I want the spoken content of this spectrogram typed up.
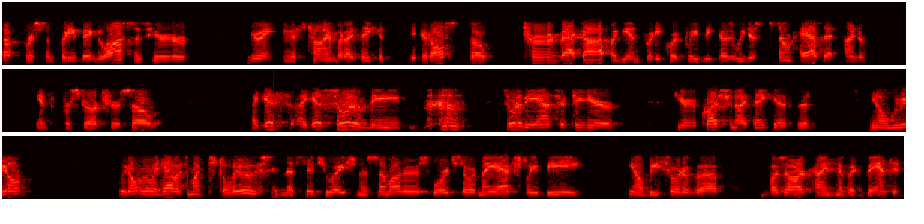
suffer some pretty big losses here during this time but i think it, it could also turn back up again pretty quickly because we just don't have that kind of infrastructure. So I guess I guess sort of the sort of the answer to your to your question, I think, is that you know we don't we don't really have as much to lose in this situation as some other sports, so it may actually be you know be sort of a bizarre kind of advantage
